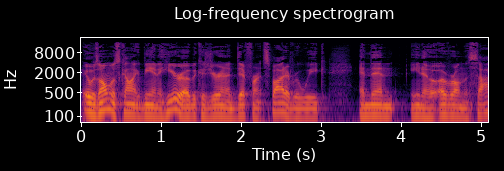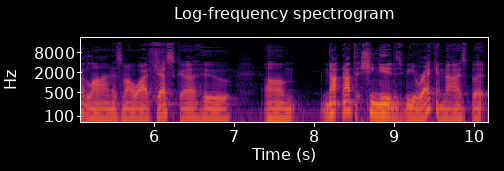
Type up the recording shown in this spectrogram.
it was almost kind of like being a hero because you're in a different spot every week. And then, you know, over on the sideline is my wife Jessica, who, um, not not that she needed to be recognized, but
